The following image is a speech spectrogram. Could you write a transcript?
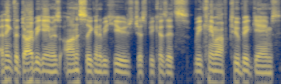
I think the Derby game is honestly going to be huge just because it's we came off two big games.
